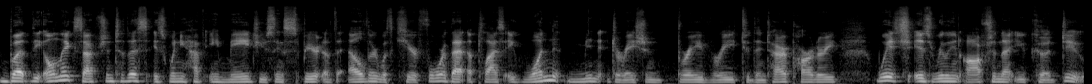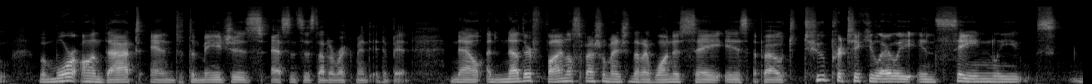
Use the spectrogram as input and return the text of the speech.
But the only exception to this is when you have a mage using Spirit of the Elder with Cure 4 that applies a 1 minute duration bravery to the entire party, which is really an option that you could do. But more on that and the mage's essences that I recommend in a bit. Now, another final special mention that I want to say is about two particularly insanely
